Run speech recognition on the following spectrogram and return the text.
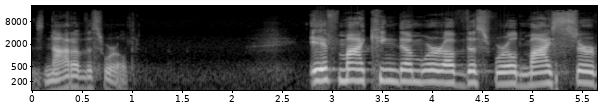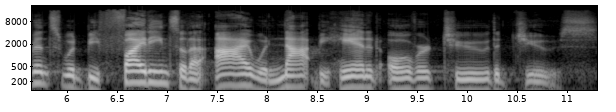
is not of this world. If my kingdom were of this world, my servants would be fighting so that I would not be handed over to the Jews.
